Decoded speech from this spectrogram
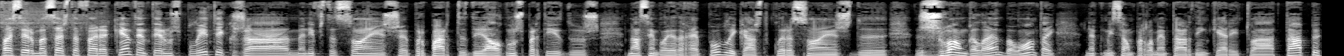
Vai ser uma sexta-feira quente em termos políticos. Já há manifestações por parte de alguns partidos na Assembleia da República. As declarações de João Galamba ontem na Comissão Parlamentar de Inquérito à TAP.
